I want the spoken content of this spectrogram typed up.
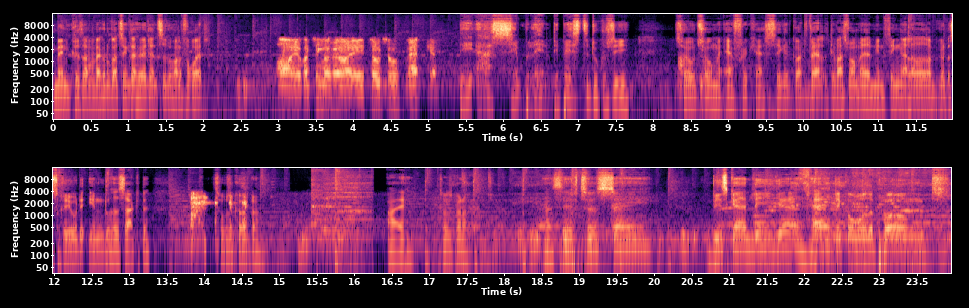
Men Christoffer, hvad kan du godt tænke dig at høre i den tid, du holder for rødt? Og jeg kunne godt tænke mig at høre uh, Toto med Afrika. Det er simpelthen det bedste, du kunne sige. Toto med Afrika. Sikkert et godt valg. Det var som om, at mine fingre allerede var begyndt at skrive det, inden du havde sagt det. To sekunder. Ej, to sekunder. As if to say, vi skal lige have det gode punkt.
